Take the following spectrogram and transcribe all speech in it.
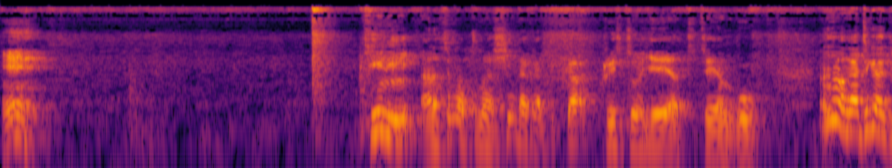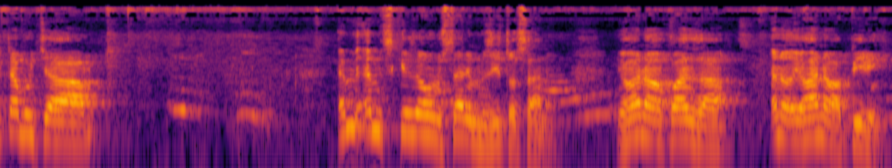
Eh. lakini anasema tunashinda katika Kristo yeye atutie nguvu. Anasema katika kitabu cha Em, em huu mstari mzito sana. Yohana wa kwanza, ano Yohana wa pili.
